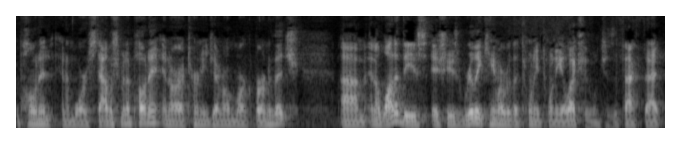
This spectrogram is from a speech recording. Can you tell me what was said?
opponent and a more establishment opponent, and our Attorney General Mark Brnovich. Um, and a lot of these issues really came over the 2020 election, which is the fact that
